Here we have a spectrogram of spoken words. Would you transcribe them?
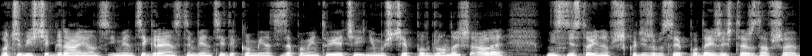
Oczywiście grając, im więcej grając, tym więcej tych kombinacji zapamiętujecie i nie musicie podglądać, ale nic nie stoi na przeszkodzie, żeby sobie podejrzeć. Też zawsze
